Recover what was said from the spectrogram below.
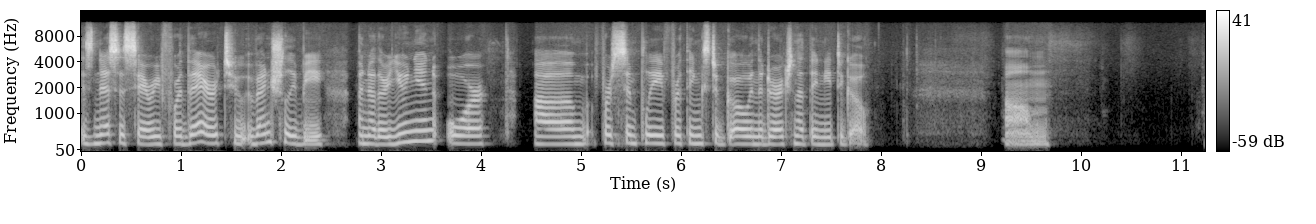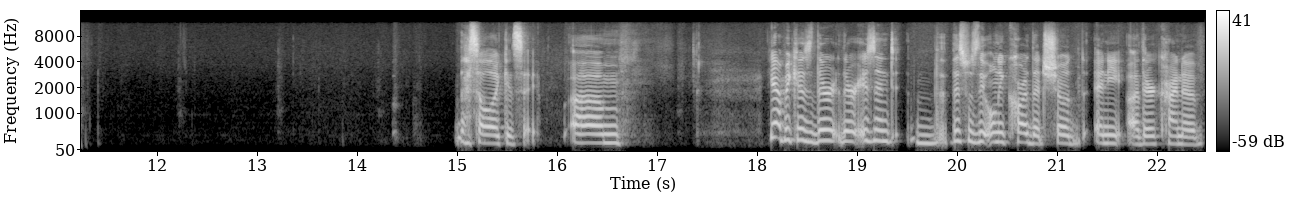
is necessary for there to eventually be another union or um, for simply for things to go in the direction that they need to go. Um, that's all I can say. Um, yeah, because there there isn't. This was the only card that showed any other kind of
